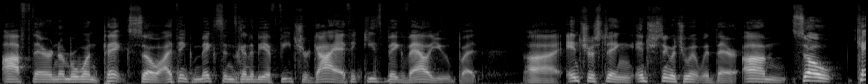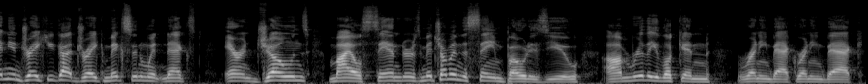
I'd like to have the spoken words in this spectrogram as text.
off their number one pick. So I think Mixon's going to be a feature guy. I think he's big value, but uh, interesting, interesting what you went with there. Um, so Kenyon Drake, you got Drake. Mixon went next. Aaron Jones, Miles Sanders. Mitch, I'm in the same boat as you. I'm really looking running back, running back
